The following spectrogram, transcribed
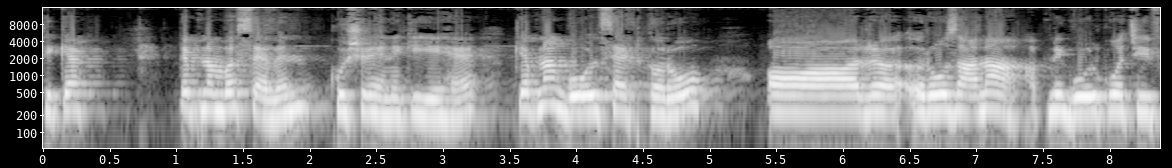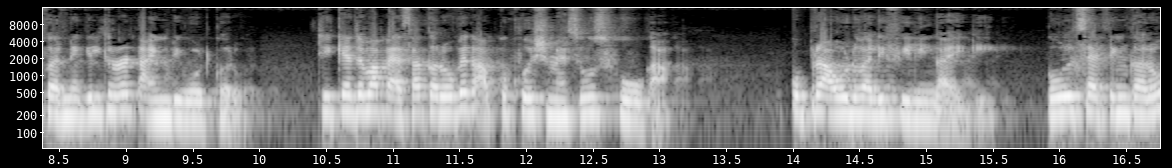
ठीक है? टिप नंबर सेवन खुश रहने की ये है कि अपना गोल सेट करो और रोज़ाना अपने गोल को अचीव करने के लिए थोड़ा टाइम डिवोट करो, ठीक है? जब आप ऐसा करोगे तो आपको खुश महसूस होगा को प्राउड वाली फीलिंग आएगी। गोल सेटिंग करो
